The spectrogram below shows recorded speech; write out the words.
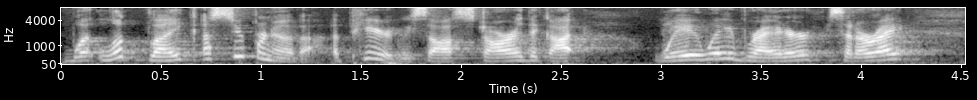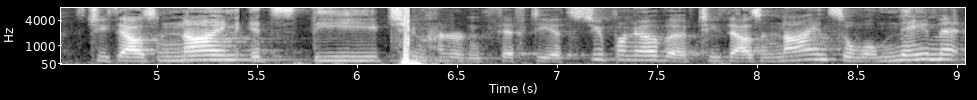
what looked like a supernova appeared. We saw a star that got way, way brighter. We said, all right, it's 2009, it's the 250th supernova of 2009, so we'll name it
